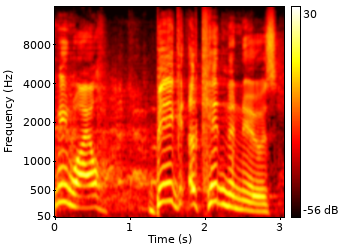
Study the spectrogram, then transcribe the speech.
Meanwhile, big echidna news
